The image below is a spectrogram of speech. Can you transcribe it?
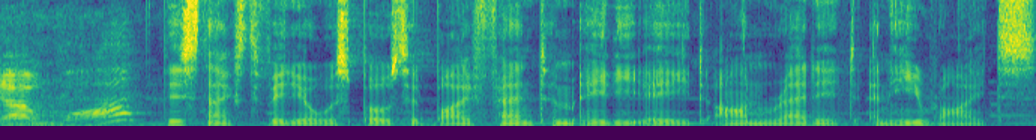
uh, what? This next video was posted by Phantom88 on Reddit and he writes,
